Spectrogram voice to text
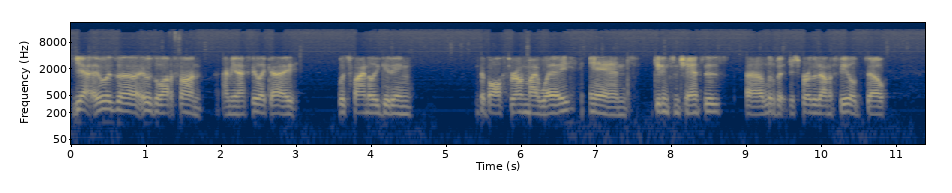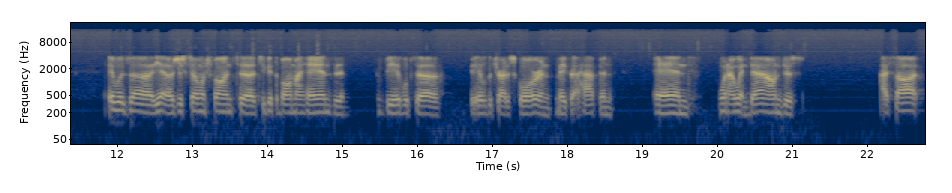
Yeah, it was uh, it was a lot of fun. I mean, I feel like I was finally getting the ball thrown my way and getting some chances uh, a little bit just further down the field. So it was uh yeah, it was just so much fun to to get the ball in my hands and be able to be able to try to score and make that happen. And when I went down, just I thought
